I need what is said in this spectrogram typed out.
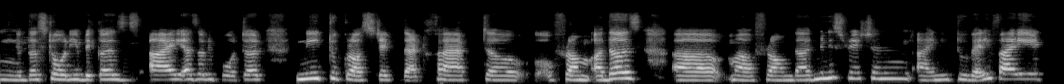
mm, the story because i as a reporter need to cross check that fact uh, from others uh, uh, from the administration. I need to verify it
